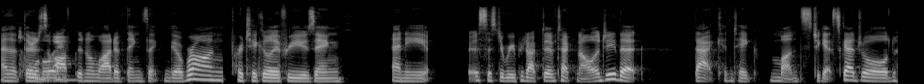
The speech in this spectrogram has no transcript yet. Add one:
And that totally. there's often a lot of things that can go wrong, particularly if you're using any assisted reproductive technology that that can take months to get scheduled.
